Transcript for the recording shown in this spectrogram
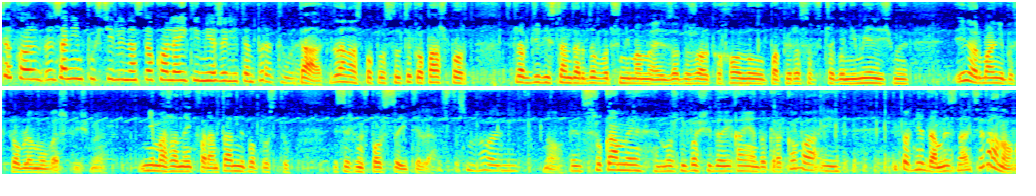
Tylko zanim puścili nas do kolejki, mierzyli temperaturę. Tak, dla nas po prostu tylko paszport, sprawdzili standardowo, czy nie mamy za dużo alkoholu, papierosów, czego nie mieliśmy i normalnie bez problemu weszliśmy. Nie ma żadnej kwarantanny, po prostu jesteśmy w Polsce i tyle. Jesteśmy wolni. No, więc szukamy możliwości dojechania do Krakowa i, i pewnie damy znać rano.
